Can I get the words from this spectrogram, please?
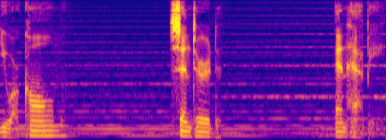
You are calm, centered, and happy.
